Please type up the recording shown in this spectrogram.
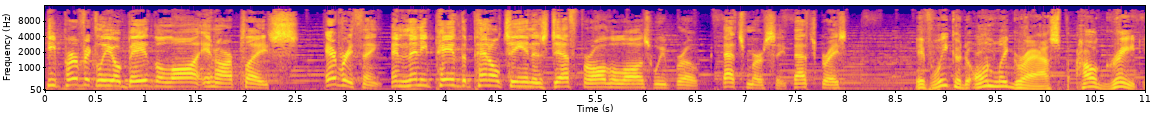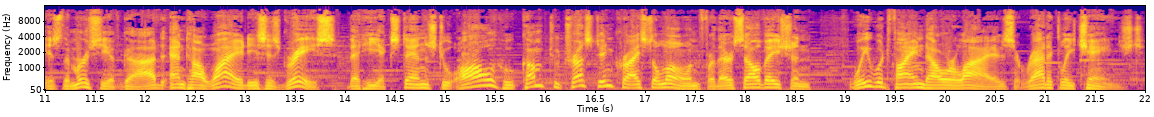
He perfectly obeyed the law in our place. Everything. And then He paid the penalty in His death for all the laws we broke. That's mercy. That's grace. If we could only grasp how great is the mercy of God and how wide is His grace that He extends to all who come to trust in Christ alone for their salvation, we would find our lives radically changed.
